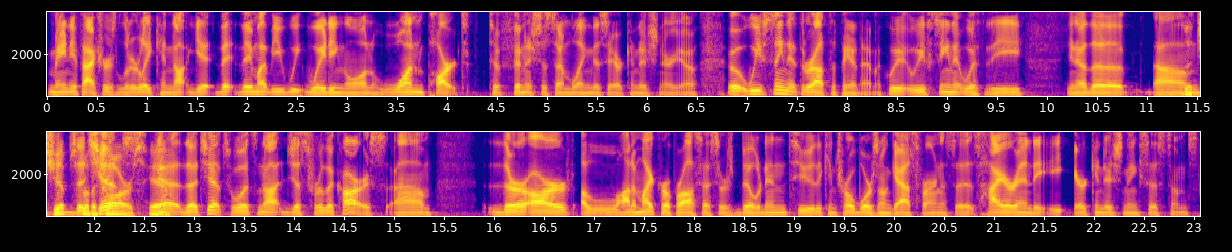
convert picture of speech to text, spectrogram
manufacturers literally cannot get. They, they might be waiting on one part to finish assembling this air conditioner. You know, Uh, we've seen it throughout the pandemic. We, we've seen it with the, you know, the um, The chips for the cars, yeah. the chips. Well, it's not just for the cars. Um, there are a lot of microprocessors built into the control boards on gas furnaces, higher end air conditioning systems.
